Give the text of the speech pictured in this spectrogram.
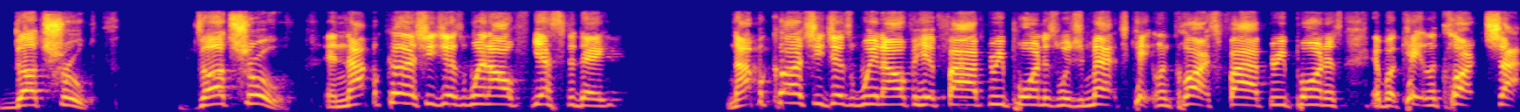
the truth. The truth. And not because she just went off yesterday. Not because she just went off and hit five three pointers, which matched Caitlin Clark's five three pointers, but Caitlin Clark shot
